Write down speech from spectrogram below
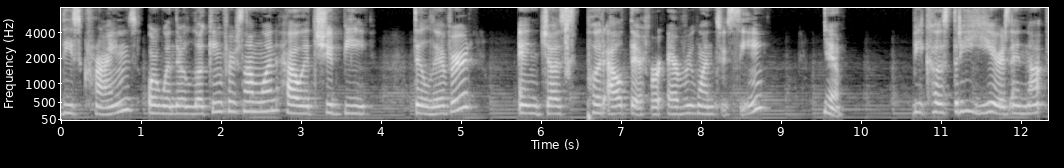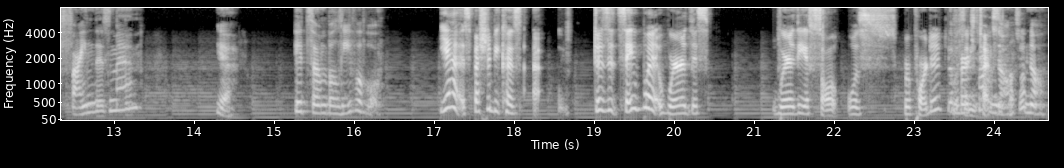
these crimes or when they're looking for someone, how it should be delivered and just put out there for everyone to see. Yeah. Because three years and not find this man, yeah it's unbelievable. yeah especially because uh, does it say what where this where the assault was reported The was first one, Texas no, also? no.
